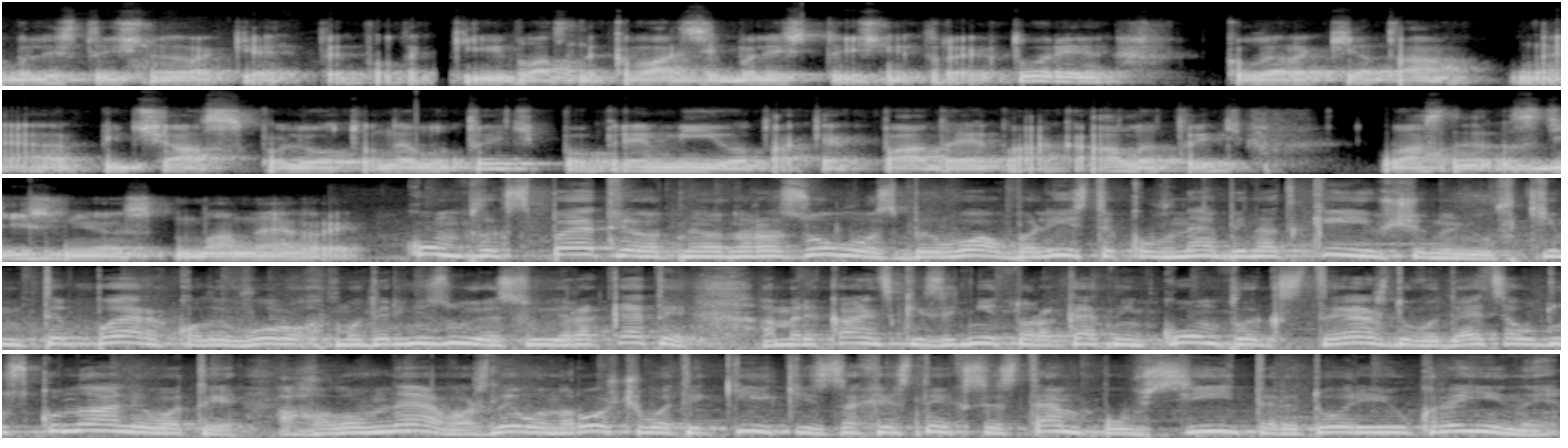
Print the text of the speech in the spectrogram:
балістичної ракети по такій власне квазібалістичній траєкторії. Коли ракета е, під час польоту не летить по прямій, отак як падає, так а летить, власне, здійснює маневри. Комплекс Петріот неодноразово збивав балістику в небі над Київщиною. Втім, тепер, коли ворог модернізує свої ракети, американський зенітно-ракетний комплекс теж доведеться удосконалювати. А головне важливо нарощувати кількість захисних систем по всій території України.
